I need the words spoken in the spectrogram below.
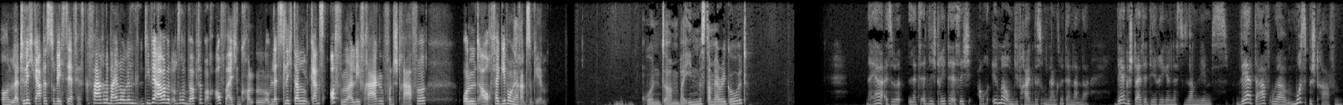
Und natürlich gab es zunächst sehr festgefahrene Meinungen, die wir aber mit unserem Workshop auch aufweichen konnten, um letztlich dann ganz offen an die Fragen von Strafe und auch Vergebung heranzugehen. Und ähm, bei Ihnen, Mr. Marigold? Naja, also letztendlich drehte es sich auch immer um die Frage des Umgangs miteinander. Wer gestaltet die Regeln des Zusammenlebens? Wer darf oder muss bestrafen?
